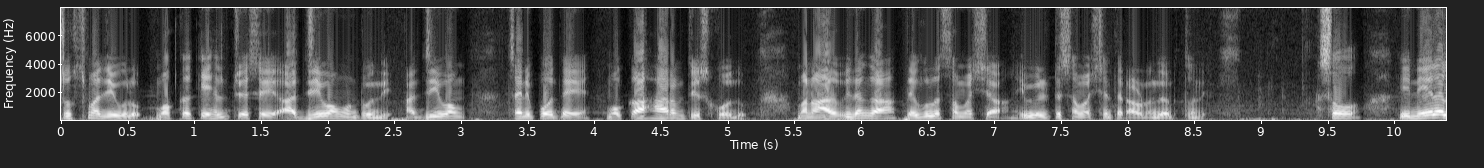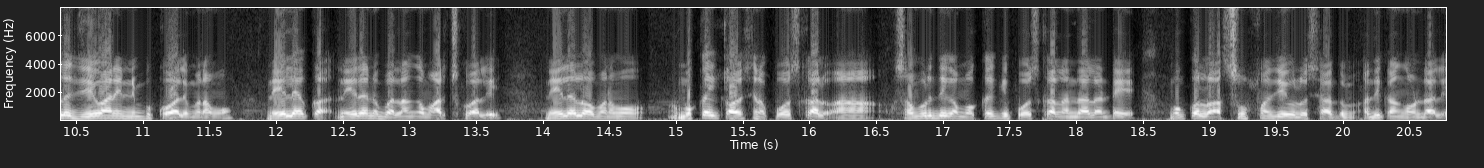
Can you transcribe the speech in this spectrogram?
సూక్ష్మజీవులు మొక్కకి హెల్ప్ చేసే ఆ జీవం ఉంటుంది. ఆ జీవం చనిపోతే మొక్క ఆహారం తీసుకోదు. మనం ఆ విధంగా తెగుళ్ళ సమస్య ఈ వెల్ట్ సమస్య అయితే రావడం జరుగుతుంది. సో ఈ నేలలో జీవాన్ని నింపుకోవాలి మనము. నేల యొక్క నేలను బలంగా మార్చుకోవాలి. నేలలో మనము మొక్కకి కావాల్సిన పోషకాలు సమృద్ధిగా మొక్కకి పోషకాలు అందాలంటే మొక్కల్లో సూక్ష్మజీవుల శాతం అధికంగా ఉండాలి.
